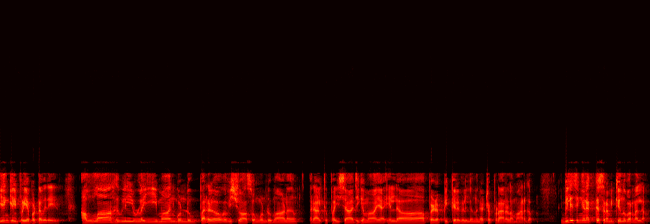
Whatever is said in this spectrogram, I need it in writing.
എങ്കിൽ പ്രിയപ്പെട്ടവരെ അള്ളാഹുവിലുള്ള ഈമാൻ കൊണ്ടും പരലോക വിശ്വാസവും കൊണ്ടുമാണ് ഒരാൾക്ക് പൈശാചികമായ എല്ലാ പിഴപ്പിക്കലുകളിൽ നിന്നും രക്ഷപ്പെടാനുള്ള മാർഗം. ഇബിലിസ് ഇങ്ങനെയൊക്കെ ശ്രമിക്കുമെന്ന് പറഞ്ഞല്ലോ.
